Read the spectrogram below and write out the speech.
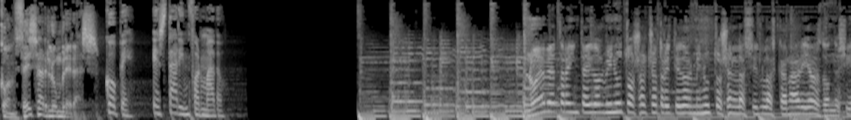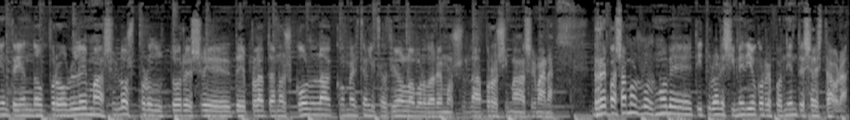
Con César Lumbreras. Cope. Estar informado. 9.32 minutos, 8.32 minutos en las Islas Canarias, donde siguen teniendo problemas los productores eh, de plátanos con la comercialización. Lo abordaremos la próxima semana. Repasamos los nueve titulares y medio correspondientes a esta hora.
